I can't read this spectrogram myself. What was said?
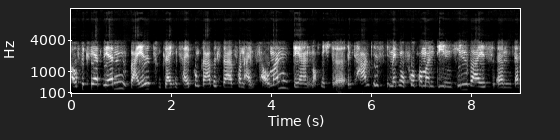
aufgeklärt werden, weil zum gleichen Zeitpunkt gab es da von einem V-Mann, der noch nicht äh, enttarnt ist, in Mecklenburg-Vorpommern den Hinweis, ähm, dass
